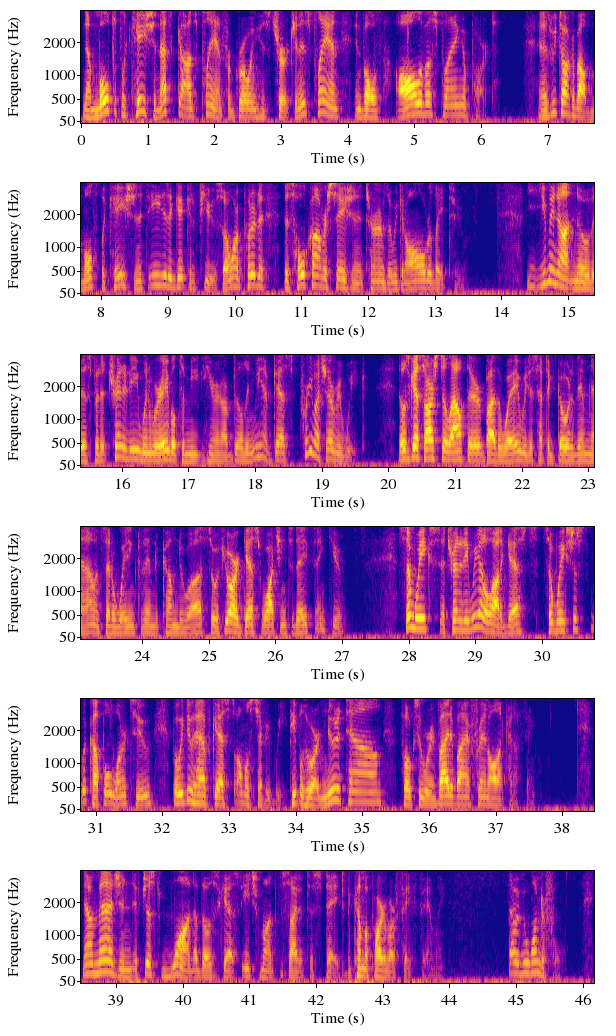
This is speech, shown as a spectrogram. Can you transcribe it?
Now, multiplication, that's God's plan for growing His church. And His plan involves all of us playing a part. And as we talk about multiplication, it's easy to get confused. So I want to put it this whole conversation in terms that we can all relate to. You may not know this, but at Trinity, when we're able to meet here in our building, we have guests pretty much every week. Those guests are still out there, by the way. We just have to go to them now instead of waiting for them to come to us. So if you are a guest watching today, thank you. Some weeks at Trinity, we got a lot of guests. Some weeks, just a couple, one or two. But we do have guests almost every week. People who are new to town, folks who were invited by a friend, all that kind of thing. Now imagine if just one of those guests each month decided to stay, to become a part of our faith family. That would be wonderful.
